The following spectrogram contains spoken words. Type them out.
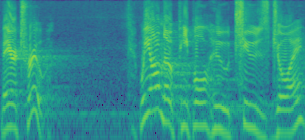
They are true. We all know people who choose joy.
